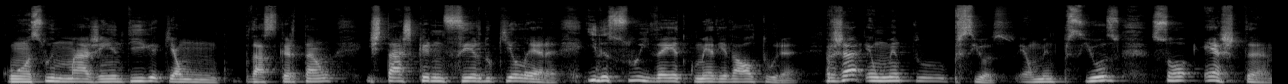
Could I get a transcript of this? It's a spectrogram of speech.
com a sua imagem antiga, que é um pedaço de cartão, e está a escarnecer do que ele era e da sua ideia de comédia da altura. Para já é um momento precioso. É um momento precioso. Só esta,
